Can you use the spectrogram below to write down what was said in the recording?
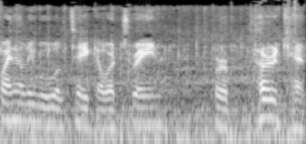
finally we will take our train for Bergen.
